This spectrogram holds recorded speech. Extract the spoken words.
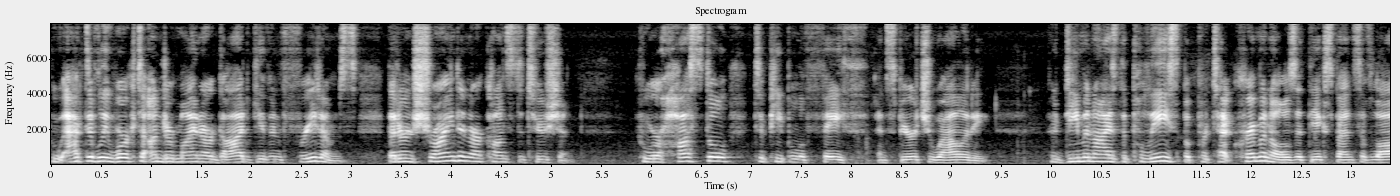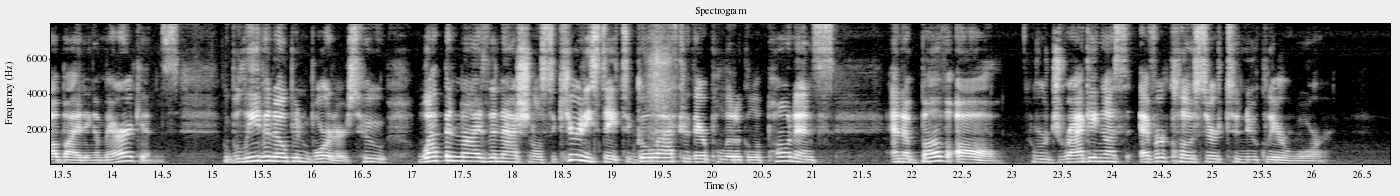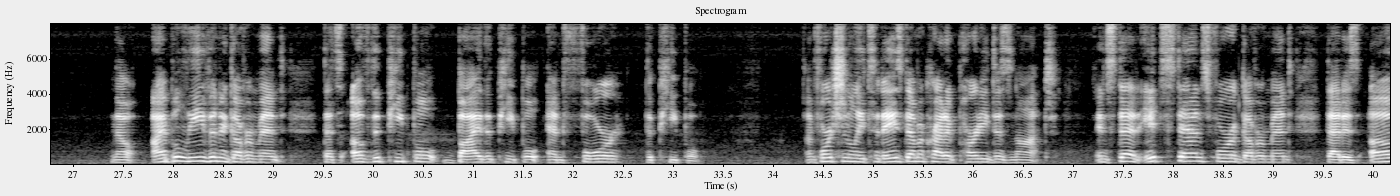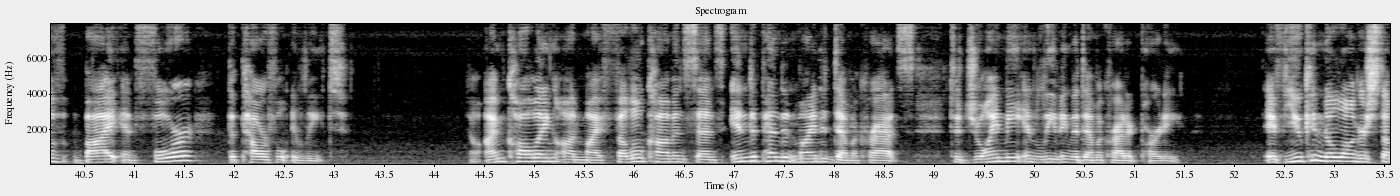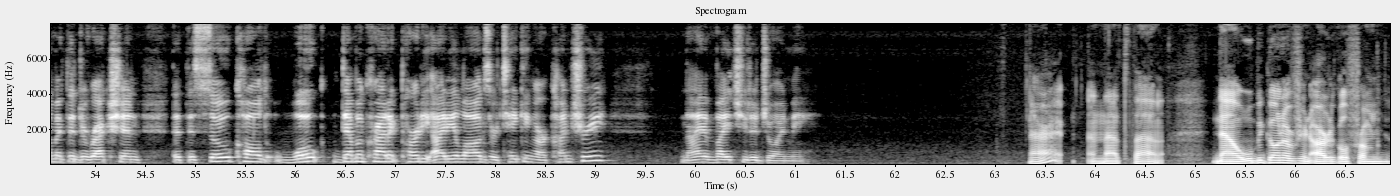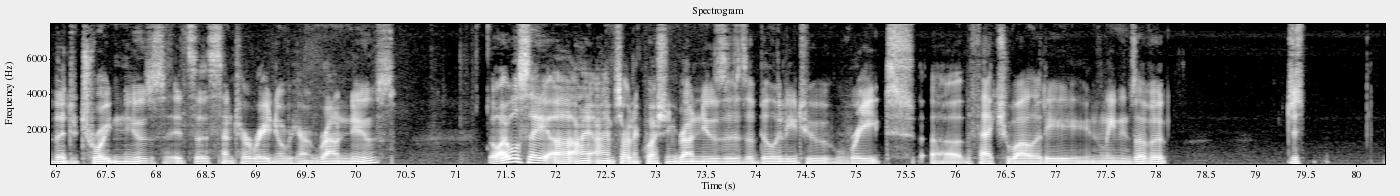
who actively work to undermine our God given freedoms that are enshrined in our Constitution, who are hostile to people of faith and spirituality who demonize the police but protect criminals at the expense of law abiding Americans, who believe in open borders, who weaponize the national security state to go after their political opponents, and above all, who are dragging us ever closer to nuclear war. Now, I believe in a government that's of the people, by the people, and for the people. Unfortunately, today's Democratic Party does not. Instead, it stands for a government that is of, by, and for the powerful elite. Now, I'm calling on my fellow common sense, independent minded Democrats to join me in leaving the Democratic Party. If you can no longer stomach the direction that the so called woke Democratic Party ideologues are taking our country, then I invite you to join me. All right, and that's that. Now, we'll be going over to an article from the Detroit News. It's a center rating over here on Ground News. Though I will say, uh, I, I'm starting to question Ground News' ability to rate uh, the factuality and leanings of it. Just,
